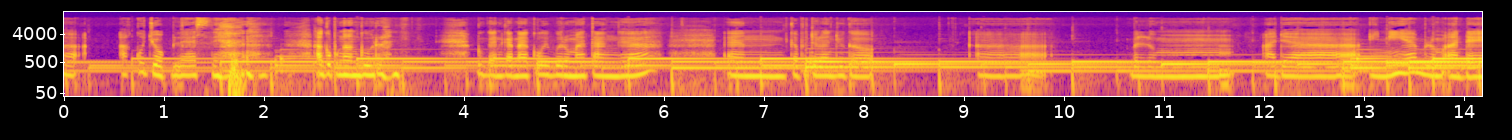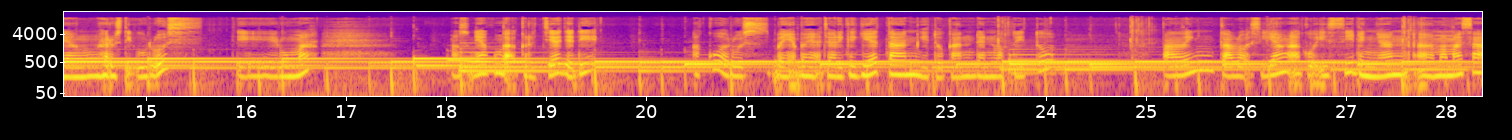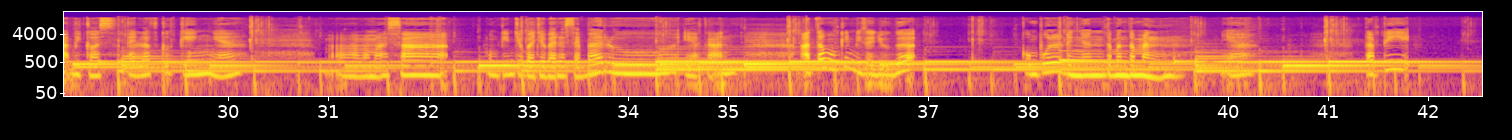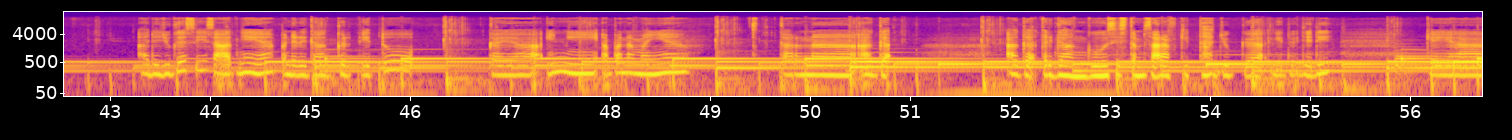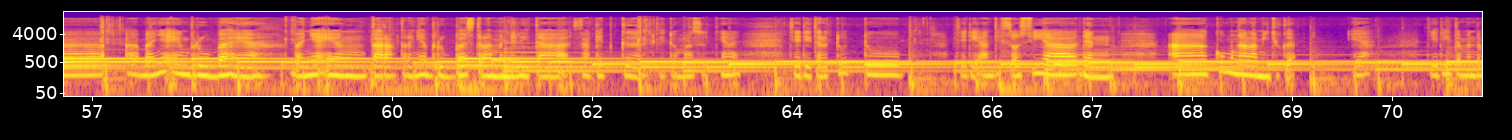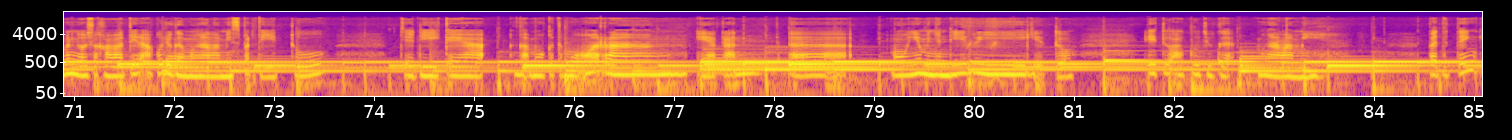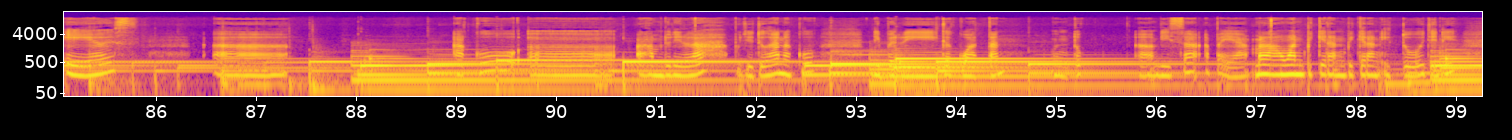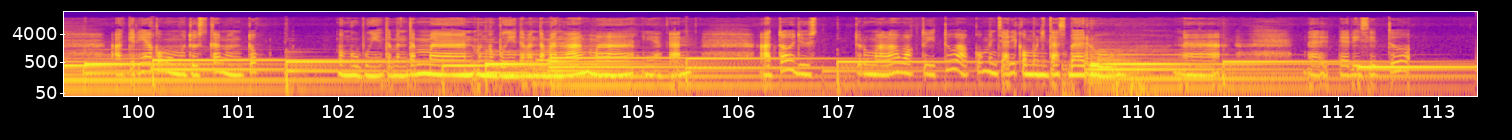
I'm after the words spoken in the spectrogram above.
uh, aku jobless ya. Aku pengangguran bukan karena aku ibu rumah tangga dan kebetulan juga uh, belum ada ini ya belum ada yang harus diurus di rumah. Maksudnya aku nggak kerja jadi aku harus banyak-banyak cari kegiatan gitu kan. Dan waktu itu paling kalau siang aku isi dengan uh, memasak because I love cooking ya. Uh, memasak mungkin coba-coba resep baru ya kan? Atau mungkin bisa juga kumpul dengan teman-teman ya. Tapi ada juga sih saatnya ya penderita GERD itu kayak ini apa namanya karena agak agak terganggu sistem saraf kita juga gitu. Jadi kayak uh, banyak yang berubah ya banyak yang karakternya berubah setelah menderita sakit GERD gitu. Maksudnya jadi tertutup jadi antisosial dan aku mengalami juga ya. Jadi teman-teman gak usah khawatir aku juga mengalami seperti itu. Jadi kayak nggak mau ketemu orang ya kan? Uh, maunya menyendiri gitu. Itu aku juga mengalami. But the thing is uh, Tuhan aku diberi kekuatan untuk uh, bisa apa ya melawan pikiran-pikiran itu jadi akhirnya aku memutuskan untuk menghubungi teman-teman, menghubungi teman-teman lama, ya kan? Atau justru malah waktu itu aku mencari komunitas baru. Nah, dari, dari situ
